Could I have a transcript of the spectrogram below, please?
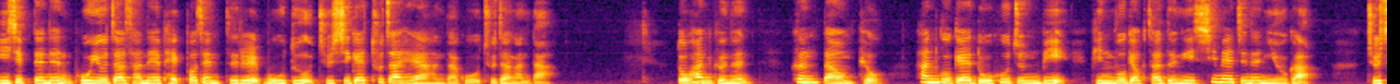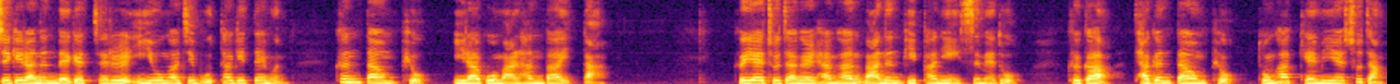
20대는 보유 자산의 100%를 모두 주식에 투자해야 한다고 주장한다. 또한 그는 큰 따옴표, 한국의 노후 준비, 빈부격차 등이 심해지는 이유가 주식이라는 매개체를 이용하지 못하기 때문 큰 따옴표이라고 말한 바 있다. 그의 주장을 향한 많은 비판이 있음에도 그가 작은 따옴표, 동학 개미의 수장,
